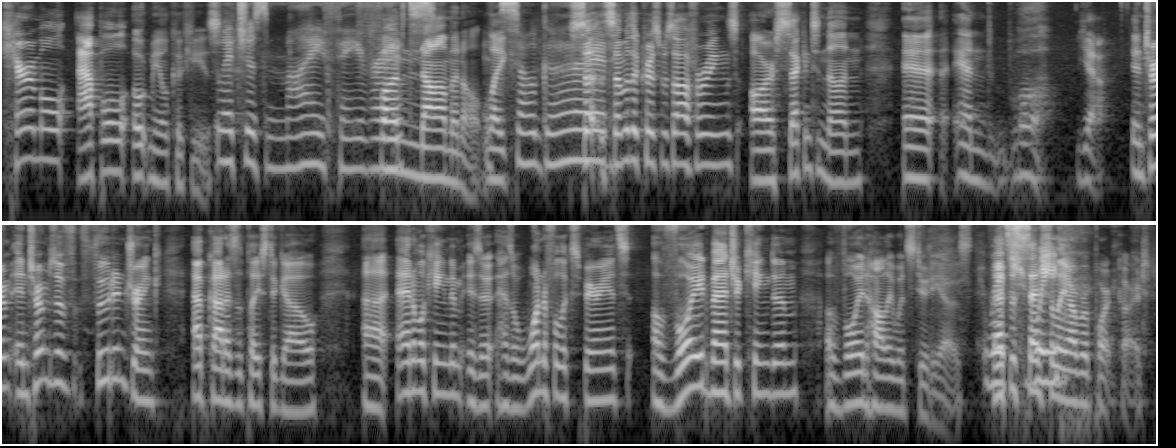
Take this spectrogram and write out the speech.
caramel apple oatmeal cookies. Which is my favorite. Phenomenal. It's like so good. so- some of the Christmas offerings are second to none, and, and oh, yeah. In term in terms of food and drink, Epcot is the place to go. Uh, Animal Kingdom is a, has a wonderful experience. Avoid Magic Kingdom. Avoid Hollywood Studios. That's essentially we- our report card.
